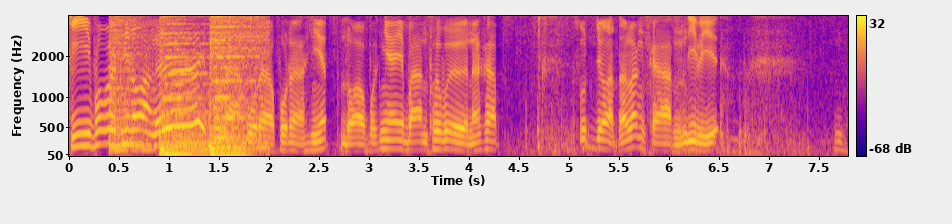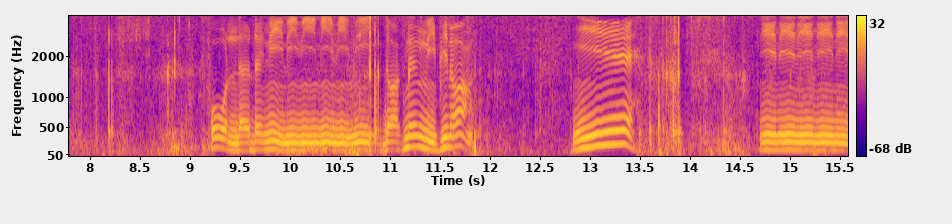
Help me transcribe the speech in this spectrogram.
ขี่พ่อพี่น้องเอ้ยพูดาพูดาพูดาเห็ดดอกบักใหญ่บานเพอเบอร์นะครับ สุดยอดอลังการอีหลีพูนเด้อเด้อนี่นี่นี่นี่นี่นี่ดอกหนึงนี่พี่น้องนี่นี่นี่นี่นี่นี่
